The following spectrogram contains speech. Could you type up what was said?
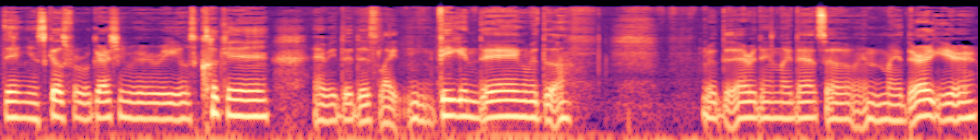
thing in skills for regression where we was cooking and we did this like vegan thing with the with the everything like that. So in my third year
